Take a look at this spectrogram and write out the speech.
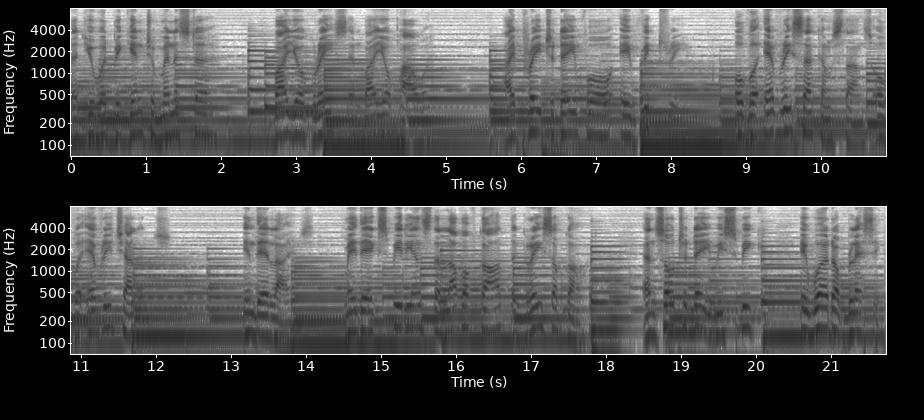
that you would begin to minister by your grace and by your power. I pray today for a victory over every circumstance, over every challenge in their lives. May they experience the love of God, the grace of God. And so today we speak a word of blessing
